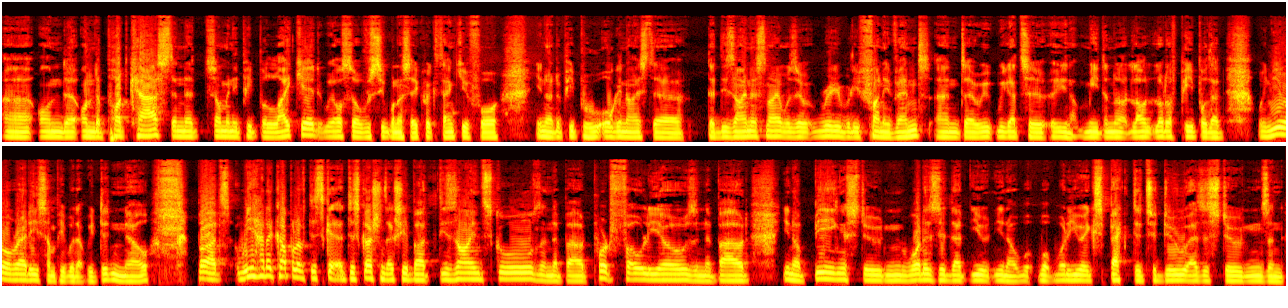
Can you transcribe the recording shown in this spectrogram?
uh, on the on the podcast, and that so many people like it. We also obviously want to say a quick thank you for you know the people who organized the the designers night was a really really fun event. And uh, we, we got to you know meet a lot, of people that we knew already some people that we didn't know. But we had a couple of dis- discussions actually about design schools and about portfolios and about you know being a student. What is it that you you know what, what are you expected to do as a student? And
